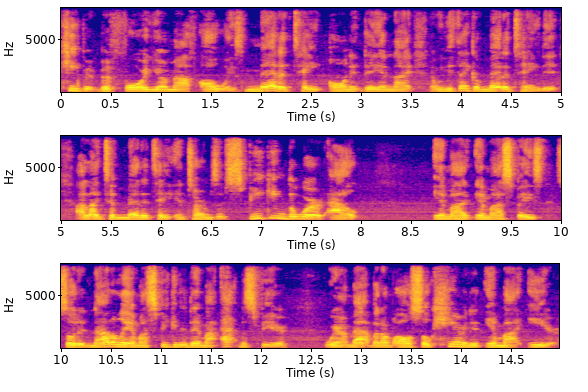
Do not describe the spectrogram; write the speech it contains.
Keep it before your mouth always. Meditate on it day and night. And when you think of meditating it, I like to meditate in terms of speaking the word out in my in my space so that not only am I speaking it in my atmosphere where I'm at, but I'm also hearing it in my ear.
